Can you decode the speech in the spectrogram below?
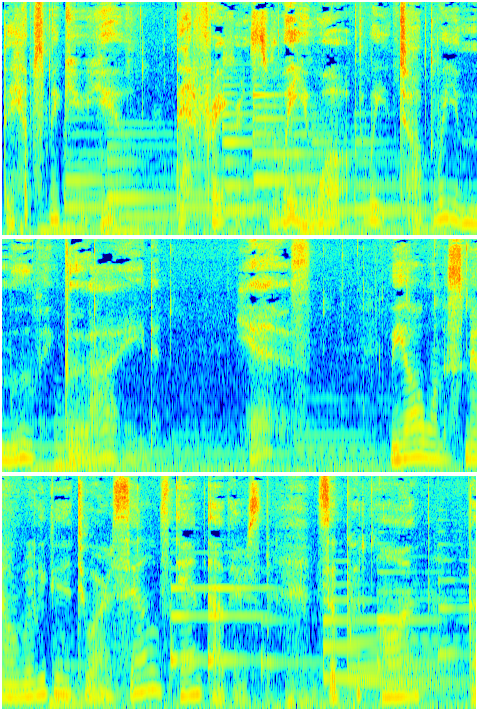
that helps make you you. That fragrance, the way you walk, the way you talk, the way you move and glide. Yes. We all want to smell really good to ourselves and others. So put on the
